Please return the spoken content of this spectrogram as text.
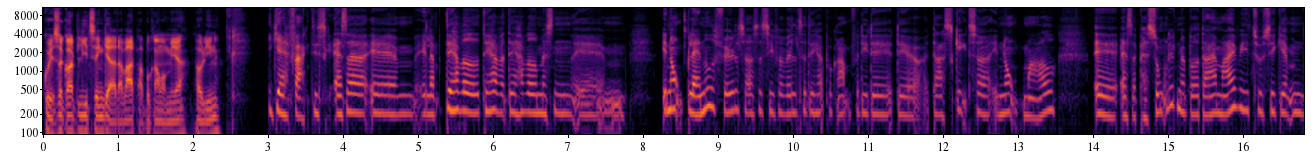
kunne I så godt lige tænke jer, at der var et par programmer mere, Pauline? Ja, faktisk. Altså, øhm, eller det har været, det har, det har været med sådan øhm, enormt blandede følelser også at sige farvel til det her program, fordi det, det, der er sket så enormt meget. Øh, altså personligt med både dig og mig, Vitus, igennem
